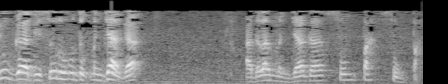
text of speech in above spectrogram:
juga disuruh untuk menjaga adalah menjaga sumpah-sumpah.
